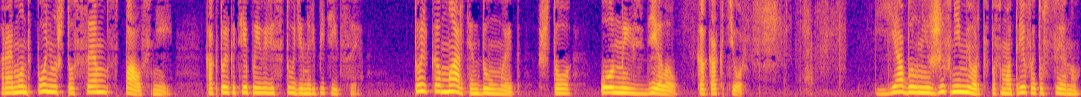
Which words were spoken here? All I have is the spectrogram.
Раймонд понял, что Сэм спал с ней, как только те появились в студии на репетиции. Только Мартин думает, что он их сделал, как актер. Я был ни жив, ни мертв, посмотрев эту сцену,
